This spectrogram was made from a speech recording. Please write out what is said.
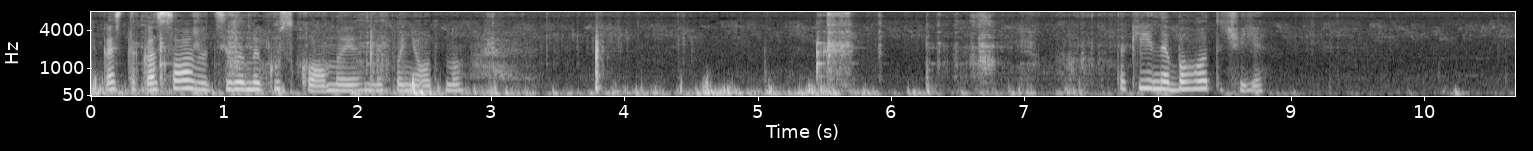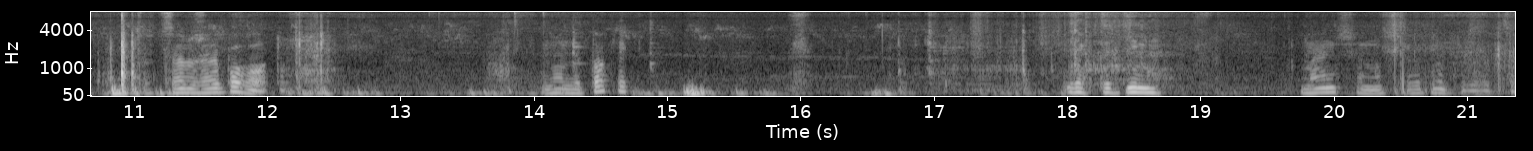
Якась така сажа цілими кусками, непонятно. її небагато чи є? Це вже багато. Ну не так як. Як тоді менше, ну все одно це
